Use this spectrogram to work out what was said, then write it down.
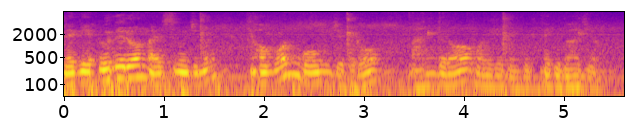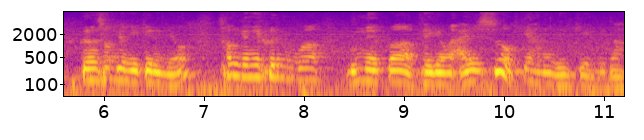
내게 은혜로운 말씀을 주는 격언 모음집으로 만들어 버리게 되기도 하죠. 그런 성경 읽기는요, 성경의 흐름과 문맥과 배경을 알 수 없게 하는 읽기입니다.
